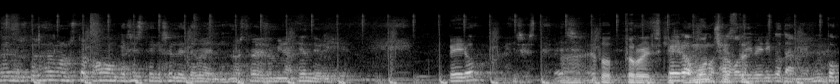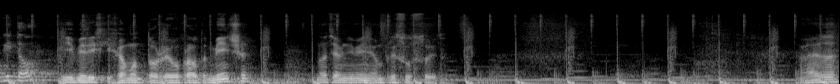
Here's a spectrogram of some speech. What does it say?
Bueno, nosotros hacemos nuestro jamón que es este, que es el de Teruel, nuestra denominación de origen. Pero es este, ¿ves? А, Это вот теруэльский Pero хамон hacemos algo de чисто. ibérico también, muy poquito. И иберийский хамон тоже. Его, правда, меньше, но тем не менее он присутствует. А это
